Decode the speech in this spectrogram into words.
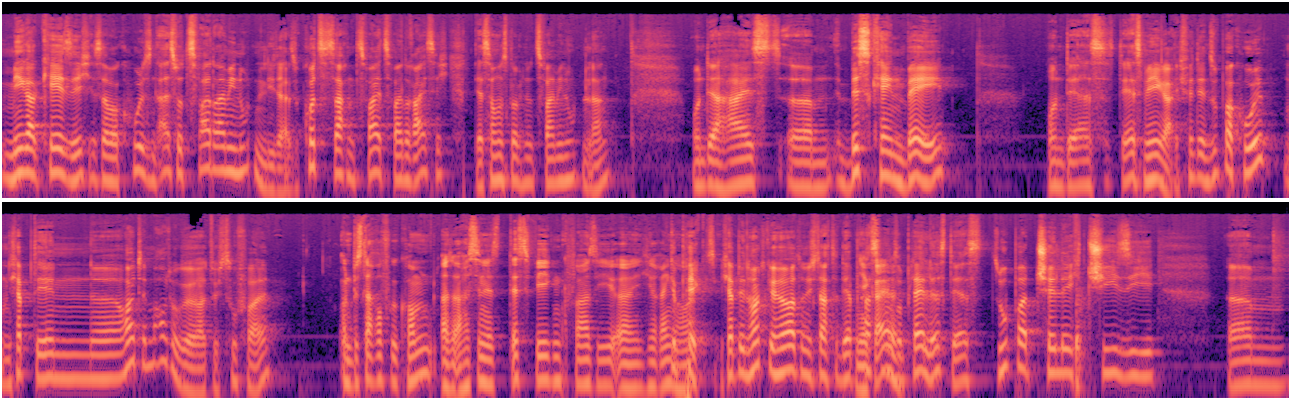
mega käsig, ist aber cool. Sind alles so zwei, drei Minuten Lieder. Also kurze Sachen, zwei, zwei, dreißig. Der Song ist, glaube ich, nur zwei Minuten lang. Und der heißt ähm, Biscayne Bay. Und der ist, der ist mega. Ich finde den super cool. Und ich habe den äh, heute im Auto gehört, durch Zufall. Und bist darauf gekommen, also hast du ihn jetzt deswegen quasi äh, hier reingehauen? Gepickt. Ich habe den heute gehört und ich dachte, der Ja, passt in geil. unsere Playlist. Der ist super chillig, cheesy, ähm,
